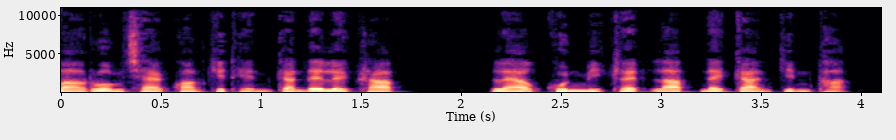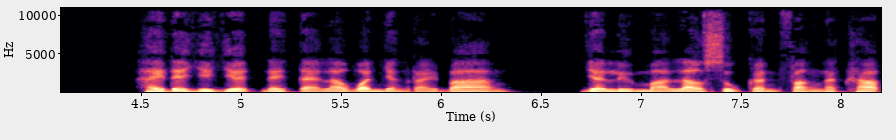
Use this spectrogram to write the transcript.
มาร่วมแชร์ความคิดเห็นกันได้เลยครับ แล้วคุณมีเคล็ดลับในการกินผัก ให้ได้เยอะๆในแต่ละวันอย่างไรบ้าง อย่าลืมมาเล่าสู่กันฟังนะครับ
